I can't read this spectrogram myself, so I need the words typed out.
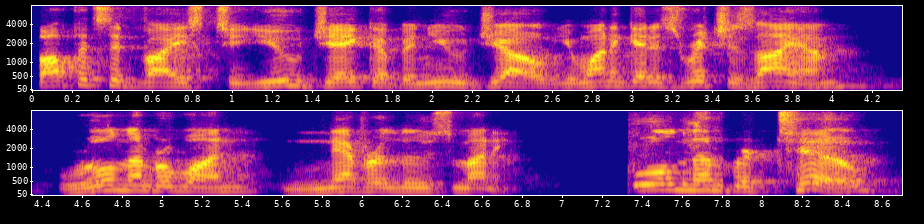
Buffett's advice to you, Jacob, and you, Joe, you want to get as rich as I am. Rule number one never lose money. Rule number two,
